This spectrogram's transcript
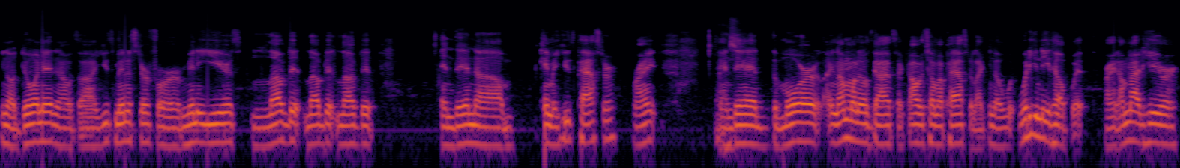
you know, doing it. And I was a youth minister for many years. Loved it, loved it, loved it. And then um, became a youth pastor, right? Nice. And then the more, and I'm one of those guys like I always tell my pastor, like, you know, what do you need help with? Right. I'm not here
